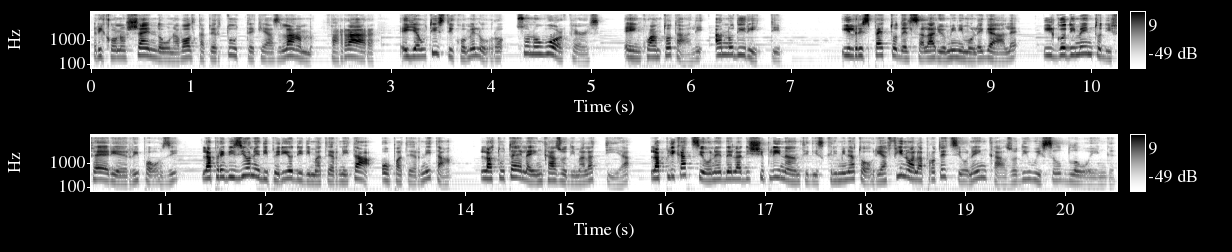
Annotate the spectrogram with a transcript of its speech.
riconoscendo una volta per tutte che Aslam, Farrar e gli autisti come loro sono workers e in quanto tali hanno diritti. Il rispetto del salario minimo legale, il godimento di ferie e riposi, la previsione di periodi di maternità o paternità, la tutela in caso di malattia, l'applicazione della disciplina antidiscriminatoria fino alla protezione in caso di whistleblowing.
